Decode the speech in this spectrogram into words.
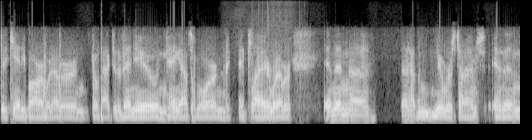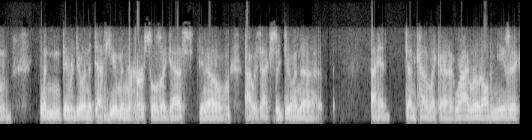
get a candy bar or whatever, and go back to the venue and hang out some more, and like they'd play or whatever. And then uh, that happened numerous times. And then when they were doing the Death Human rehearsals, I guess you know, I was actually doing a. I had done kind of like a where I wrote all the music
